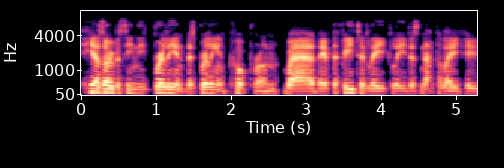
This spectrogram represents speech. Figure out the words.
he has overseen these brilliant this brilliant cup run where they have defeated league leaders Napoli, who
